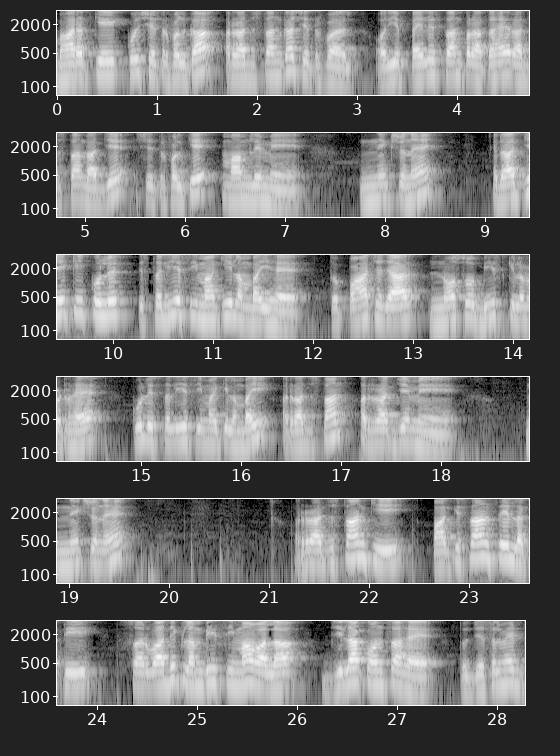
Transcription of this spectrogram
भारत के कुल क्षेत्रफल का, राजस्थान का क्षेत्रफल। और ये पहले स्थान पर आता है राजस्थान राज्य क्षेत्रफल के मामले में। नेक्स्ट है, राज्य की कुल स्थलीय सीमा की लंबाई है। तो 5,920 किलोमीटर है कुल स्थलीय सीमा की लंबाई राजस्थान राज्य में। नेक्स्ट क्वेश्चन है राजस्थान की पाकिस्तान से लगती सर्वाधिक लंबी सीमा वाला जिला कौन सा है? तो जैसलमेर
